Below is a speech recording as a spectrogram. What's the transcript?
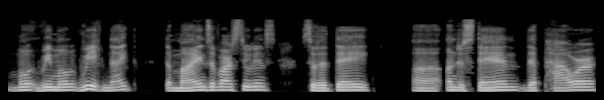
re- reignite the minds of our students so that they uh, understand the power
